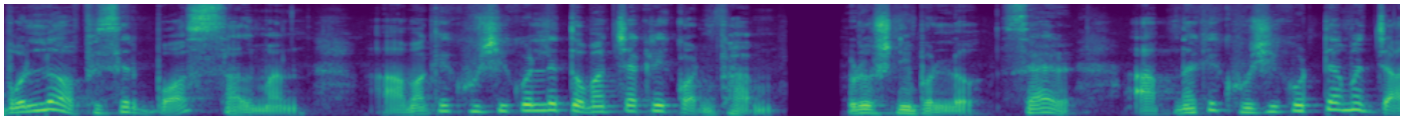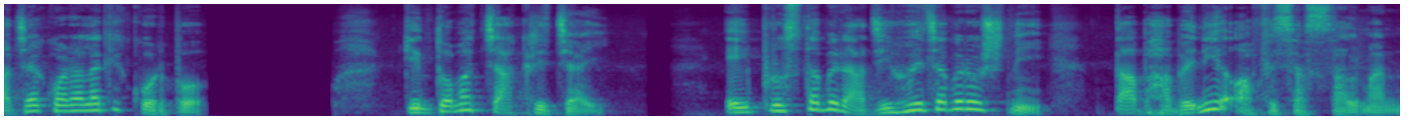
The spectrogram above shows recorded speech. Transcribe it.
বলল, অফিসের বস সালমান, আমাকে খুশি করলে তোমার চাকরি কনফার্ম। রোশনি বলল, স্যার, আপনাকে খুশি করতে আমার যা যা করা লাগে করব। কিন্তু আমার চাকরি চাই। এই প্রস্তাবে রাজি হয়ে যাবে রোশনি, তা ভাবেনি অফিসার সালমান।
